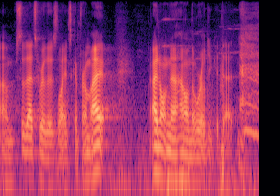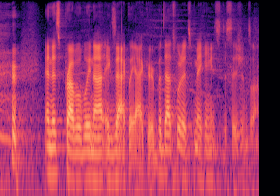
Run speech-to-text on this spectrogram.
Um, so that's where those lines come from. I, I don't know how in the world you get that. and it's probably not exactly accurate, but that's what it's making its decisions on.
